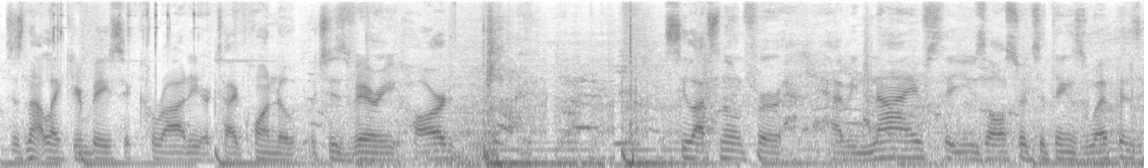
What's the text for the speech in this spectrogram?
It's not like your basic karate or taekwondo, which is very hard. Silat's known for having knives. They use all sorts of things weapons.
